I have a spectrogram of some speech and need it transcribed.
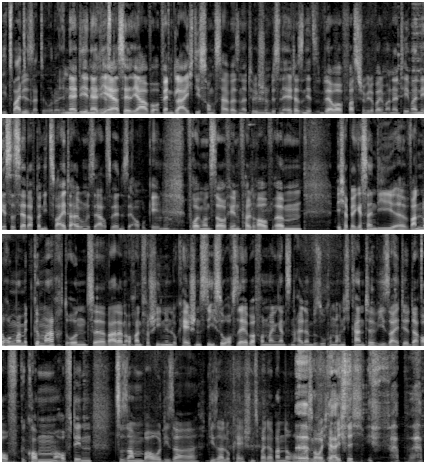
die zweite wir, Platte, oder? Ne, die, ne, die erste, ja, wenngleich die Songs teilweise natürlich mhm. schon ein bisschen älter sind. Jetzt sind wir aber fast schon wieder bei dem anderen Thema. Nächstes Jahr darf dann die zweite Album des Jahres werden, ist ja auch okay. Mhm. Freuen wir uns da auf jeden Fall drauf. Ähm, ich habe ja gestern die äh, Wanderung mal mitgemacht und äh, war dann auch an verschiedenen Locations, die ich so auch selber von meinen ganzen Haldern Besuchen noch nicht kannte. Wie seid ihr darauf gekommen, auf den Zusammenbau dieser, dieser Locations bei der Wanderung? Was war ähm, euch ja, da wichtig? Ich, ich habe hab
